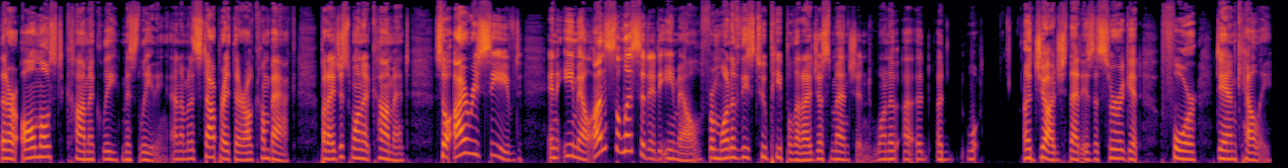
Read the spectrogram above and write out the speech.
that are almost comically misleading. And I'm going to stop right there. I'll come back, but I just want to comment. So I received an email, unsolicited email, from one of these two people that I just mentioned, one of a, a, a, a judge that is a surrogate for Dan Kelly.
